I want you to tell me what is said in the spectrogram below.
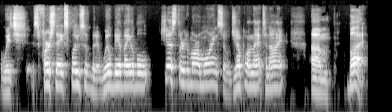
which is first day exclusive, but it will be available just through tomorrow morning. So jump on that tonight. Um, but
